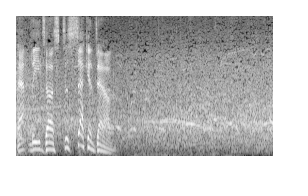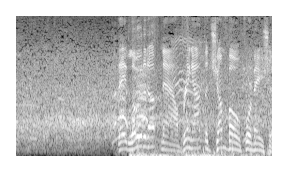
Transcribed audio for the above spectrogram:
That leads us to second down. They load it up now. Bring out the jumbo formation.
